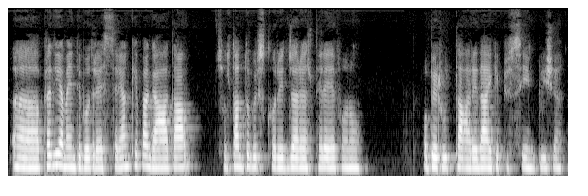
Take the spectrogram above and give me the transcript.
uh, praticamente potrei essere anche pagata soltanto per scorreggiare al telefono o per ruttare, dai, che è più semplice.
